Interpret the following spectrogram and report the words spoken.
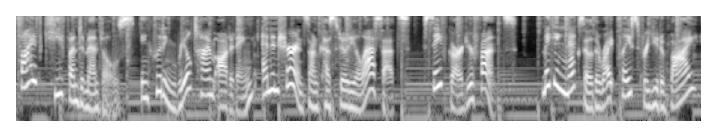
Five key fundamentals, including real time auditing and insurance on custodial assets, safeguard your funds, making Nexo the right place for you to buy,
